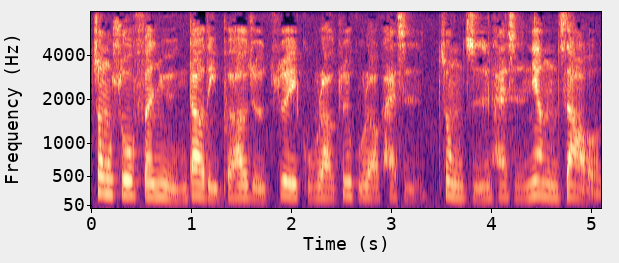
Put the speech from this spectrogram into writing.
众说纷纭，到底葡萄酒最古老、最古老开始种植、开始酿造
